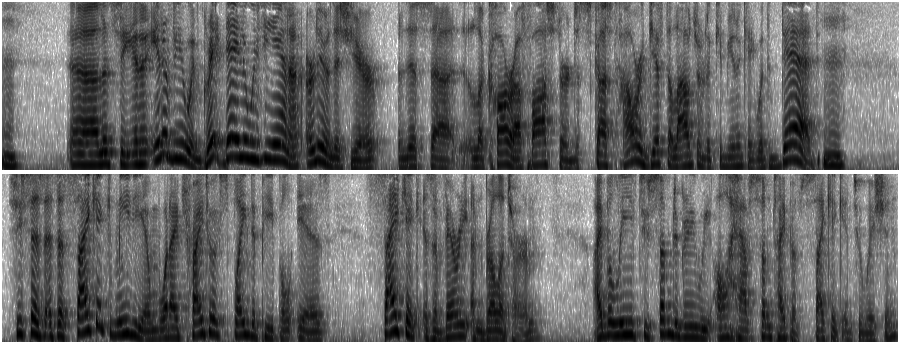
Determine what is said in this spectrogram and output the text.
Uh, let's see. In an interview with Great Day Louisiana earlier this year, this uh, Lakara Foster discussed how her gift allows her to communicate with the dead. She says, as a psychic medium, what I try to explain to people is psychic is a very umbrella term. I believe to some degree we all have some type of psychic intuition.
